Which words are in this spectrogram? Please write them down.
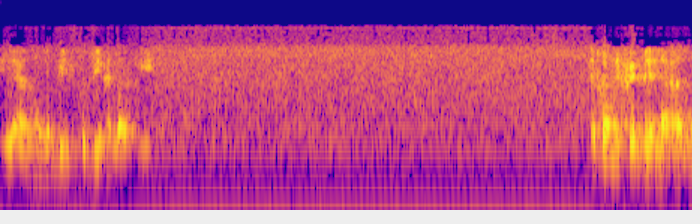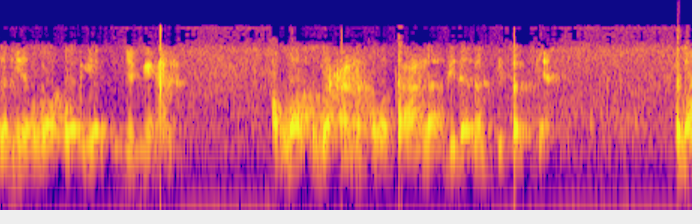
yang lebih pedih lagi. Ikhwan fillah azani Allah wa iyyakum jami'an. Allah Subhanahu wa taala di dalam kitabnya telah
